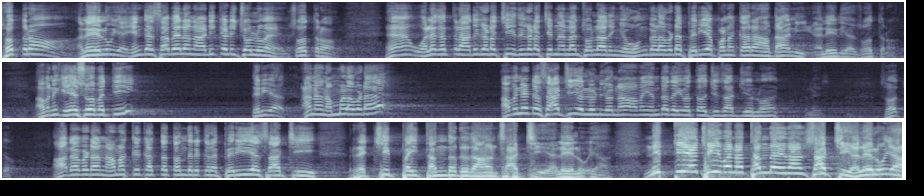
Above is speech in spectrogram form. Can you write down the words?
சோத்திரம் அலையலூயா எங்கள் சபையில் நான் அடிக்கடி சொல்லுவேன் சோத்திரம். உலகத்தில் அது கிடச்சி இது கிடச்சின்னு எல்லாம் சொல்லாதீங்க. உங்களை விட பெரிய பணக்காரன் அதானி. அலேலியா சோத்திரம். அவனுக்கு இயேசுவை பற்றி தெரியாது. ஆனால் நம்மளை விட அவன்கிட்ட சாட்சி சொல்லுன்னு சொன்னால் அவன் எந்த தெய்வத்தை வச்சு சாட்சி சொல்லுவான்? சோச்சம் அதை விட நமக்கு கத்த தந்திருக்கிற பெரிய சாட்சி ரட்சிப்பை தந்தது தான் சாட்சி. அலேலூயா நித்திய ஜீவனை தந்தது தான் சாட்சி. அலேலூயா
